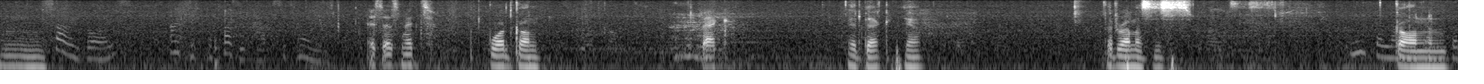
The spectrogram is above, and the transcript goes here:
Hmm, Sorry, boys. I took the fuzzy packs at home. SS mid. ward gone. Back. Head back, yeah. But Rammus is Meet the long gone and of the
